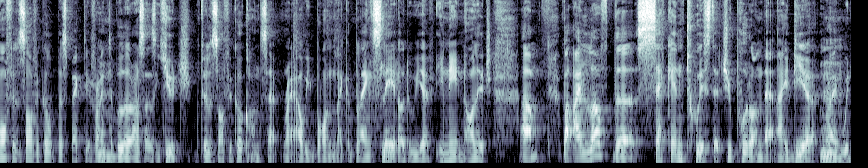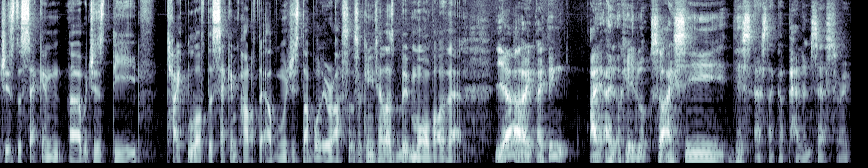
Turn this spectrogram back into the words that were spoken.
more philosophical perspective, right? Tabula rasa is a huge philosophical concept, right? Are we born like a blank slate, or do we have innate knowledge? Um, but I love the second twist that you put on that idea, right? Which is the second, uh, which is the title of the second part of the album, which is Tak Boleh Rasa. So can you tell us a bit more about that? Yeah, I, I think I, I okay, look, so I see this as like a palimpsest, right?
